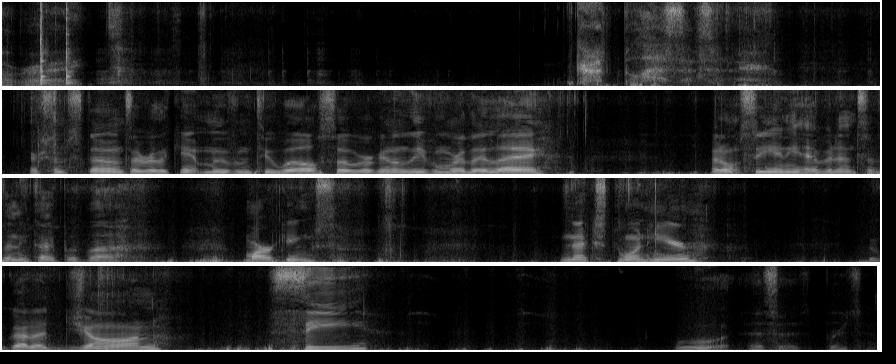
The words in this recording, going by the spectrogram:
All right. Bless it's in there. There's some stones. I really can't move them too well, so we're going to leave them where they lay. I don't see any evidence of any type of uh, markings. Next one here, we've got a John C. Ooh, this is Brittain.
